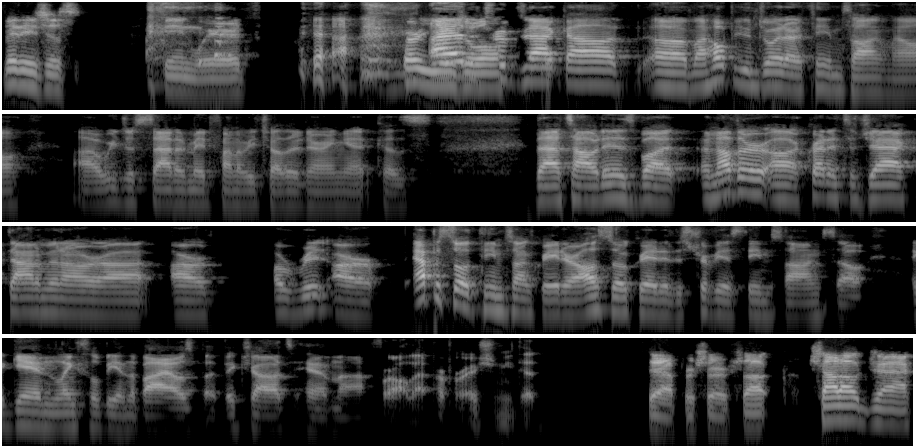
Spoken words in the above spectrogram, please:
Spinny's just being weird. Yeah, Per usual. I had to usual. trip Jack out. Um, I hope you enjoyed our theme song, though. Uh, we just sat and made fun of each other during it because that's how it is. But another uh, credit to Jack Donovan, our uh, our ori- our episode theme song creator, also created this trivia's theme song. So again, links will be in the bios. But big shout out to him uh, for all that preparation he did. Yeah, for sure. Shout shout out Jack.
